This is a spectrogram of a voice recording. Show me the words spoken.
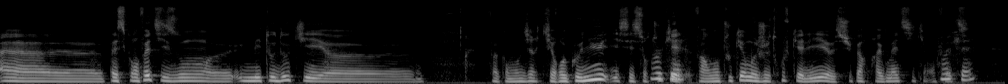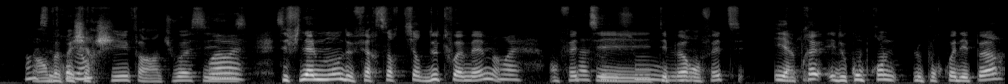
Euh, parce qu'en fait ils ont euh, une méthode qui est, euh, enfin comment dire, qui est reconnue et c'est surtout Ok. qu'elle, enfin en tout cas moi je trouve qu'elle est euh, super pragmatique en fait. Non, on va pas bien. chercher, enfin tu vois, c'est Ouais, finalement de faire sortir de toi-même Ouais. en fait tes, tes peurs le- en fait et après et de comprendre le pourquoi des peurs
